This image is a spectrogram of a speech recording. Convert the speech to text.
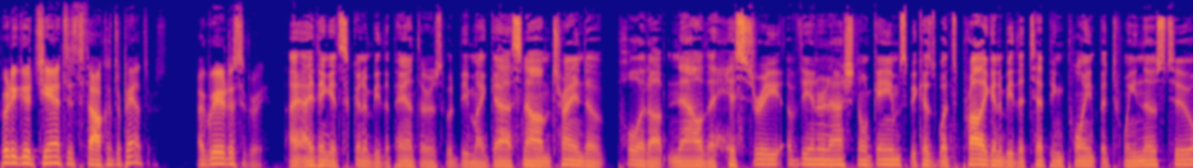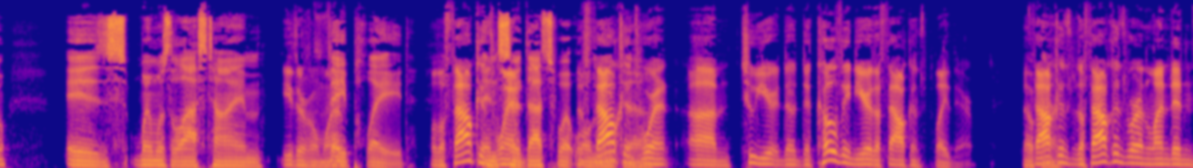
pretty good chance it's Falcons or Panthers. Agree or disagree? I, I think it's going to be the Panthers, would be my guess. Now, I'm trying to pull it up now, the history of the international games, because what's probably going to be the tipping point between those two is when was the last time Either of them they went. played? Well, the Falcons And went. so that's what the we'll Falcons to- went um, two year. The, the COVID year, the Falcons played there. The Okay. Falcons. The Falcons were in London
